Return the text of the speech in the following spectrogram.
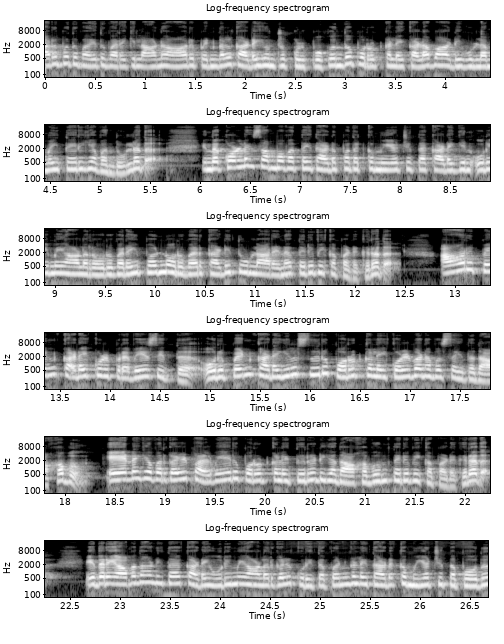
அறுபது வயது வரையிலான ஆறு பெண்கள் கடையொன்றுக்குள் புகுந்து பொருட்களை களவாடி உள்ளமை தெரிய வந்துள்ளது இந்த கொள்ளை சம்பவத்தை தடுப்பதற்கு முயற்சித்த கடையின் உரிமையாளர் ஒருவரை பெண் ஒருவர் கடித்துள்ளார் என தெரிவிக்கப்படுகிறது. ஆறு பெண் கடைக்குள் பிரவேசித்து ஒரு பெண் கடையில் சிறு பொருட்களை கொள்வனவு செய்ததாகவும் ஏனையவர்கள் பல்வேறு பொருட்களை திருடியதாகவும் தெரிவிக்கப்படுகிறது. இதனை அவதானித்த கடை உரிமையாளர்கள் குறித்த பெண்களை தடுக்க முயற்சித்த போது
